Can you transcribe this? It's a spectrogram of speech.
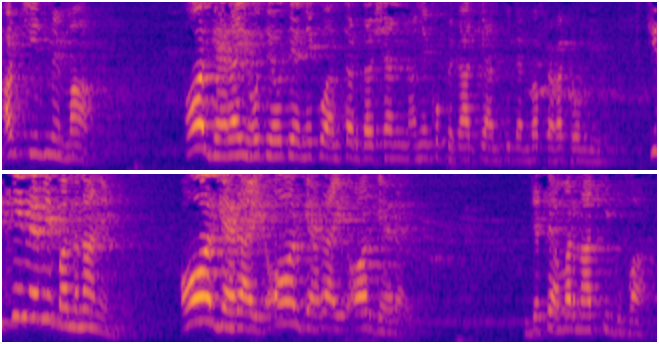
हर चीज़ में माँ और गहराई होते होते अनेकों अंतरदर्शन अनेकों प्रकार के आंतरिक अनुभव प्रकट होंगे। किसी में भी बंधना नहीं। और गहराई और गहराई और गहराई। जैसे अमरनाथ की गुफा।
